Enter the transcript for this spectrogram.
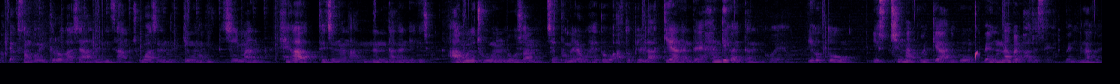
막 약성분이 들어가지 않은 이상 좋아지는 느낌은 없지만 해가 되지는 않는다는 얘기죠. 아무리 좋은 로션 제품이라고 해도 아토피를 낫게 하는데 한계가 있다는 거예요. 이것도 이 수치만 볼 게 아니고 맥락을 봐주세요. 맥락을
